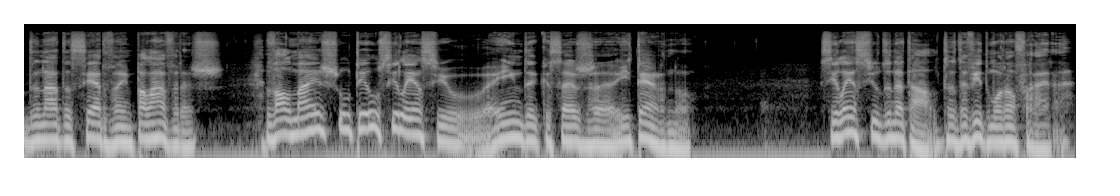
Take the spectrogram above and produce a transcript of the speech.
de nada servem palavras. Vale mais o teu silêncio, ainda que seja eterno. Silêncio de Natal, de David Mourão Ferreira.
